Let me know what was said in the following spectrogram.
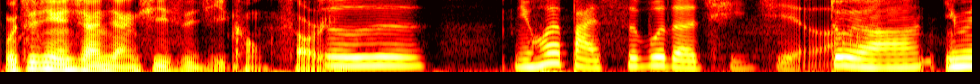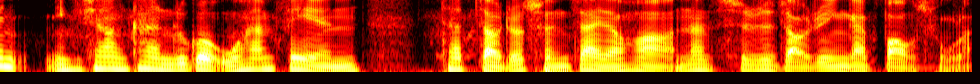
我之前很喜欢讲细思极恐，sorry，就是你会百思不得其解了。对啊，因为你想想看，如果武汉肺炎。它早就存在的话，那是不是早就应该爆出来？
